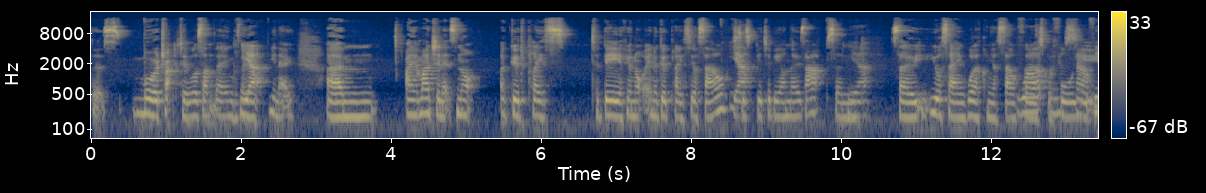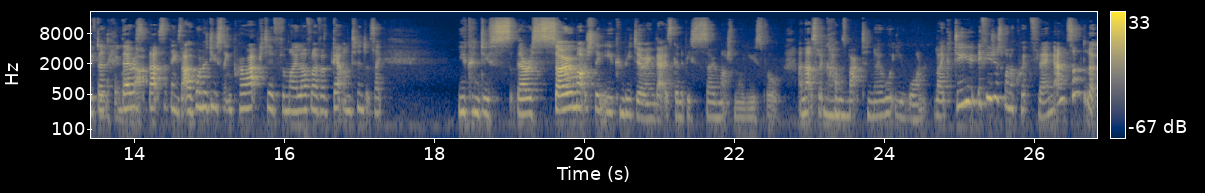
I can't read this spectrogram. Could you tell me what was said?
that's more attractive or something. Yeah. you know, um, I imagine it's not a good place to be if you're not in a good place yourself. Yeah. To be on those apps and Yeah. So you're saying work on yourself Work first before yourself. you You've done, there is, that. that's the thing. I want to do something proactive for my love life. I get on Tinder. It's like you can do. There is so much that you can be doing that is going to be so much more useful. And that's what comes Mm. back to know what you want. Like, do you if you just want a quick fling? And some look,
